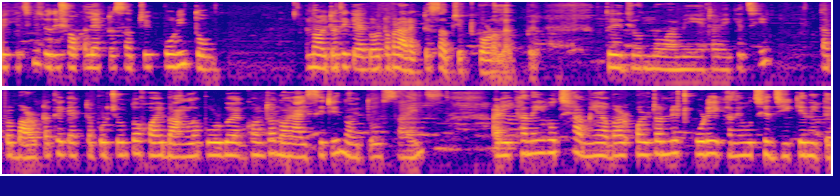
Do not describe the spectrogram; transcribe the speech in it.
রেখেছি। যদি সকালে একটা সাবজেক্ট পড়ি তো নয়টা থেকে এগারোটা আবার আরেকটা সাবজেক্ট পড়া লাগবে। তো এই জন্য আমি এটা রেখেছি। তারপর বারোটা থেকে একটা পর্যন্ত হয়। বাংলা পড়ব এক ঘণ্টা, নয় আইসিটি নয়তো সায়েন্স আর এখানেই হচ্ছে আমি আবার অল্টারনেট করে এখানে হচ্ছে জিকে নিতে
